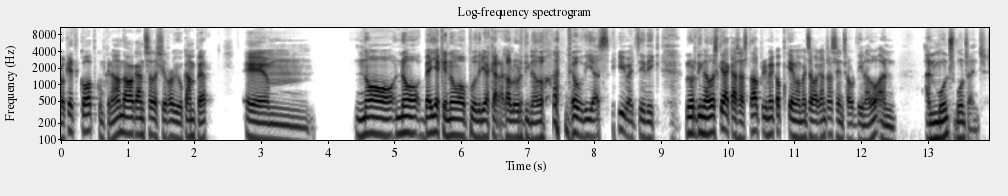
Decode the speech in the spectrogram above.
Però aquest cop, com que anàvem de vacances així rotllo camper, eh, no, no, veia que no podria carregar l'ordinador en 10 dies i vaig dir, dic, l'ordinador es queda a casa. Està el primer cop que me'n vaig a vacances sense ordinador en, en molts, molts anys.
